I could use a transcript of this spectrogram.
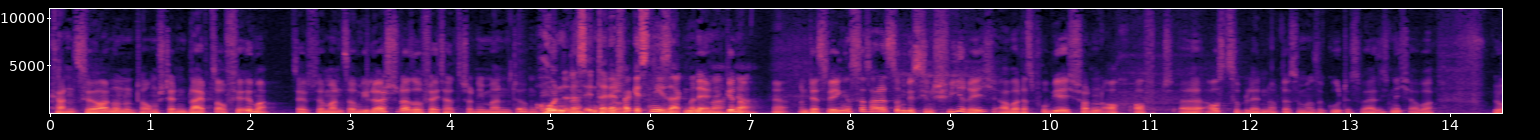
kann es hören und unter Umständen bleibt es auch für immer. Selbst wenn man es irgendwie löscht oder so, vielleicht hat es schon jemand irgendwie. Ne? das Internet so. vergisst nie, sagt man Nee, immer. genau. Ja. Ja. Und deswegen ist das alles so ein bisschen schwierig, aber das probiere ich schon auch oft äh, auszublenden. Ob das immer so gut ist, weiß ich nicht, aber ja.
